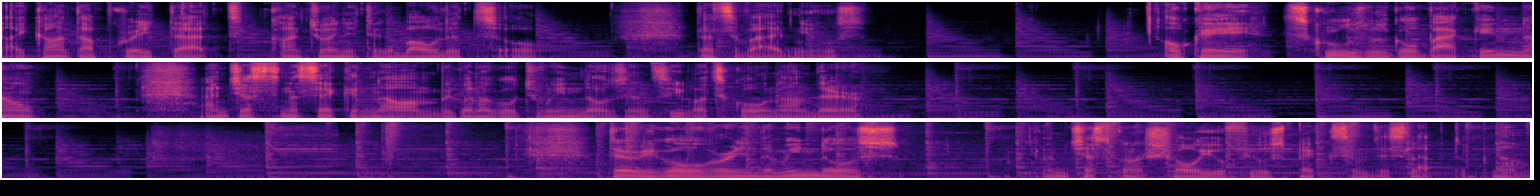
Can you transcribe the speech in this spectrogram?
I can't upgrade that, can't do anything about it, so that's the bad news. Okay, screws will go back in now. And just in a second now, we're gonna go to Windows and see what's going on there. There we go, we're in the Windows. I'm just gonna show you a few specs of this laptop now.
